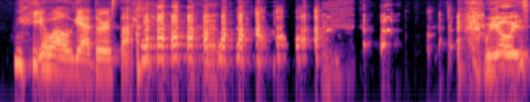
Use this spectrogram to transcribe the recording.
yeah well yeah there is that we always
